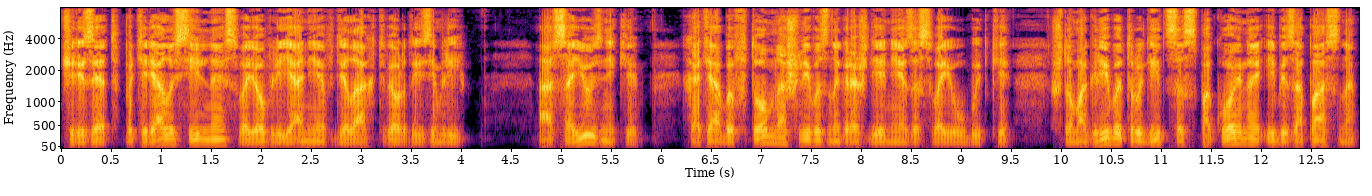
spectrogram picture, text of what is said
через это потеряла сильное свое влияние в делах твердой земли. А союзники хотя бы в том нашли вознаграждение за свои убытки, что могли бы трудиться спокойно и безопасно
